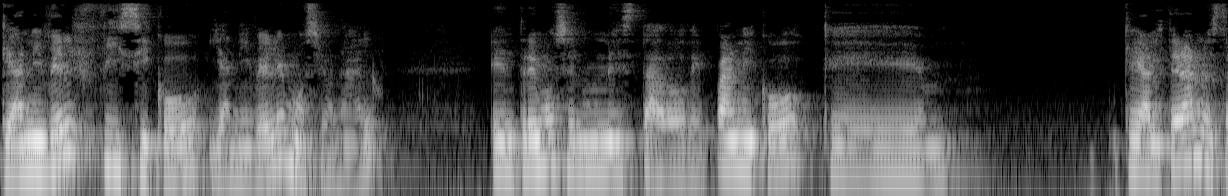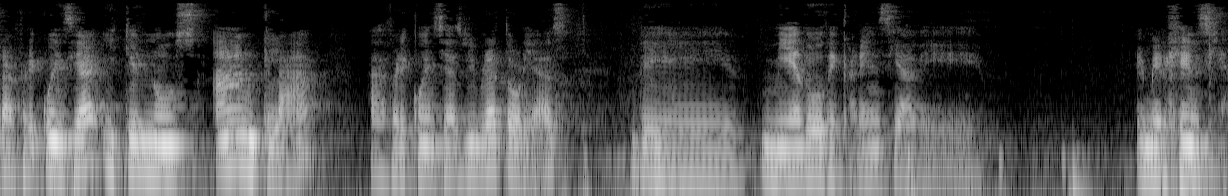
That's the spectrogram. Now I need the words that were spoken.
que a nivel físico y a nivel emocional entremos en un estado de pánico que, que altera nuestra frecuencia y que nos ancla a frecuencias vibratorias de miedo, de carencia, de emergencia.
